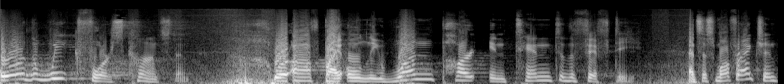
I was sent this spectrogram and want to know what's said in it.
or the weak force constant were off by only one part in 10 to the 50, that's a small fraction.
